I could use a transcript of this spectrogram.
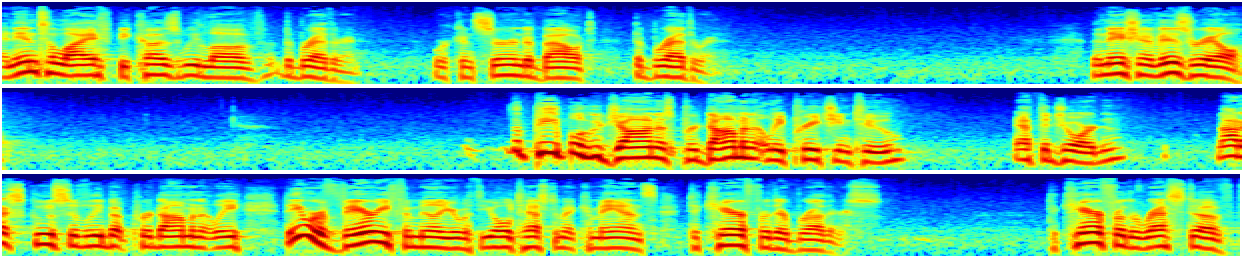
and into life because we love the brethren. We're concerned about the brethren. The nation of Israel the people who John is predominantly preaching to at the Jordan, not exclusively, but predominantly, they were very familiar with the Old Testament commands to care for their brothers, to care for the rest of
